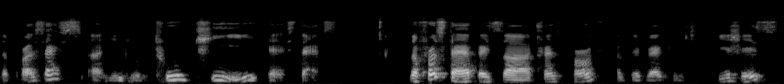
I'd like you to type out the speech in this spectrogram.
the process uh, include two key uh, steps. The first step is uh, transport of the reactant species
